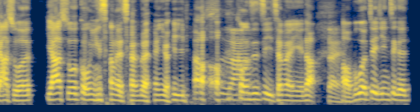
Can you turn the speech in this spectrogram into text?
压缩压缩供应商的成本很有一套，是啊，控制自己成本有一套。对，好，不过最近这个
